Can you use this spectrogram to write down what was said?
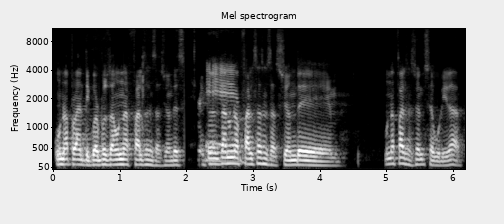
una prueba de anticuerpos da una falsa sensación de... Entonces eh... dan una falsa sensación de... Una falsa sensación de seguridad,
